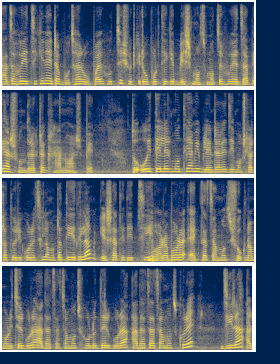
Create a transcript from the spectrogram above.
ভাজা হয়েছে কিনা এটা বোঝার উপায় হচ্ছে শুটকিটা উপর থেকে বেশ মচমচে হয়ে যাবে আর সুন্দর একটা ঘ্রাণও আসবে। তো ওই তেলের মধ্যে আমি ব্লেন্ডারে যে মশলাটা তৈরি করেছিলাম ওটা দিয়ে দিলাম। এর সাথে দিচ্ছি ভরা ভরা এক চা চামচ শুকনা মরিচের গুঁড়া, আধা চা চামচ হলুদের গুঁড়া, আধা চা চামচ করে জিরা আর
